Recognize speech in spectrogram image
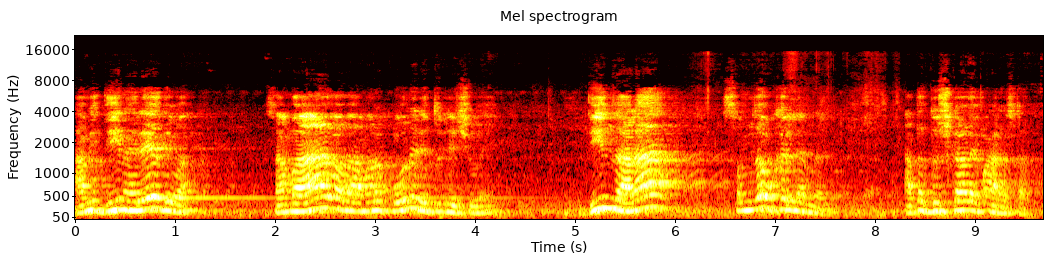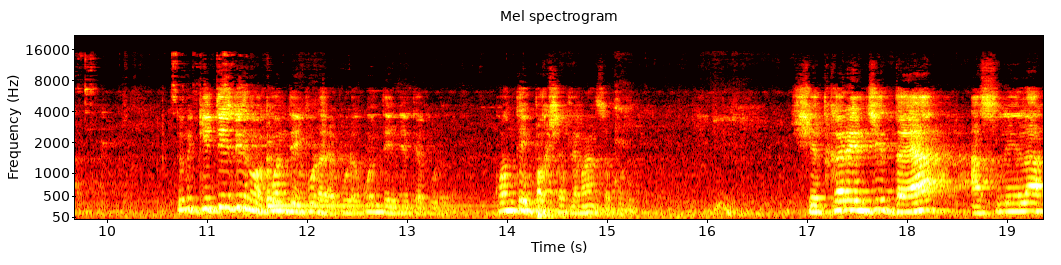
आम्ही दिन रे देवा. सांभाळ बाबा आम्हाला कोण रे तुझ्याशिवाय? दिन झाला समजा कल्याण झालं. आता दुष्काळ आहे महाराष्ट्रात. तुम्ही किती दिन व्हा कोणत्याही पुढाऱ्या पुढे कोणत्याही नेत्या पुढे कोणत्याही पक्षातल्या माणसा पुढे. शेतकऱ्यांची दया असलेला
